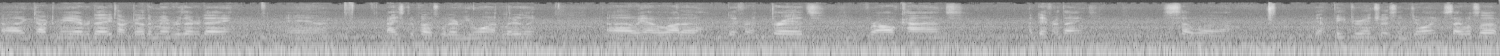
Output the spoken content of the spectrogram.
uh, you can talk to me every day, talk to other members every day, and basically post whatever you want. Literally, uh, we have a lot of different threads for all kinds of different things. So, uh, yeah, peep your interest and join. Say what's up.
